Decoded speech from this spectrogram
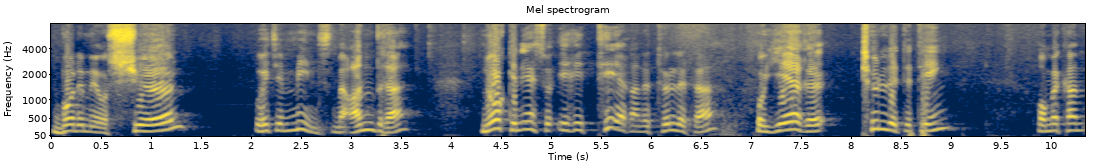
Både med oss sjøl og ikke minst med andre. Noen er så irriterende tullete og gjør tullete ting. Og vi kan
